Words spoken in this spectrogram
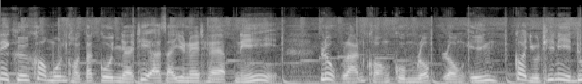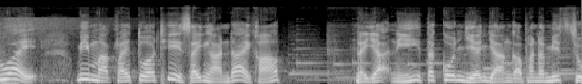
นี่คือข้อมูลของตระกูลใหญ่ที่อาศัยอยู่ในแถบนี้ ลูกหลานของกลุ่มลบหลงอิงก็อยู่ที่นี่ด้วย มีหมากหลายตัวที่ใช้งานได้ครับ ระยะนี้ตระกูลเหยียนหยางกับพันธมิตรซู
